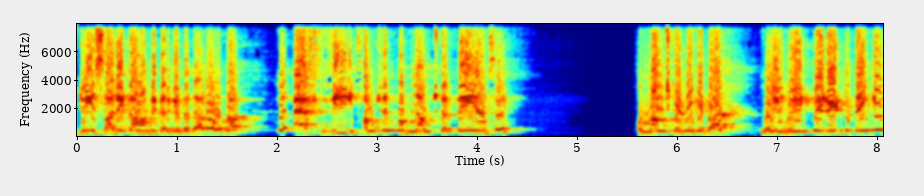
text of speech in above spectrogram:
जो ये सारे काम हमें करके बता रहा होगा। तो एफ़ वी फ़ंक्शन को हम लॉन्च करते हैं यहाँ से। और लॉन्च करने के बाद वही रेट पे रेट बताएँगे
